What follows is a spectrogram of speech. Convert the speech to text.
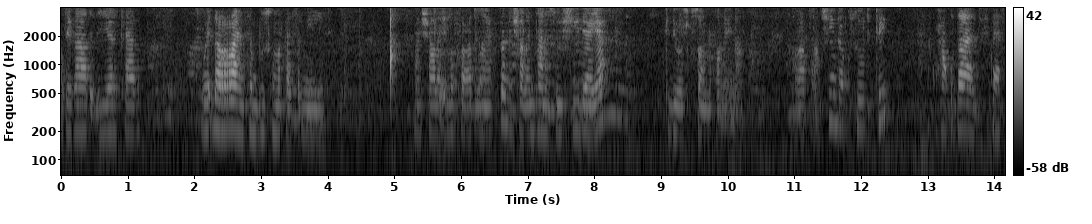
odaygaada ciyaalkaada way dhararaayan sambuuska markaa sameynaysid maasha allah ila socod wanaagsan. Insha allah intaana soo shiidayaa. Kadib waan isku soo noqonaynaa. Alaabtan. Shiinkaan ku soo ritay waxaan ku darayaa bisbaas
